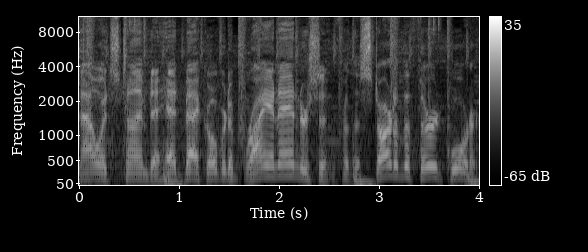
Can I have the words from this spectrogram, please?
Now it's time to head back over to Brian Anderson for the start of the third quarter.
